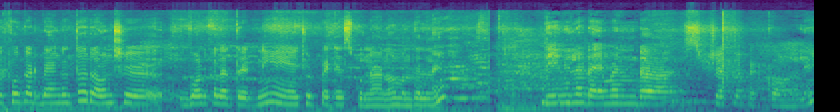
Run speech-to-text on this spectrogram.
ఈ ఫోర్ కట్ బ్యాంగిల్తో రౌండ్ షే గోల్డ్ కలర్ థ్రెడ్ని చుట్టు పెట్టేసుకున్నాను ముందల్ని. దీనిలో డైమండ్ షేప్లో పెట్టుకోవాలి.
